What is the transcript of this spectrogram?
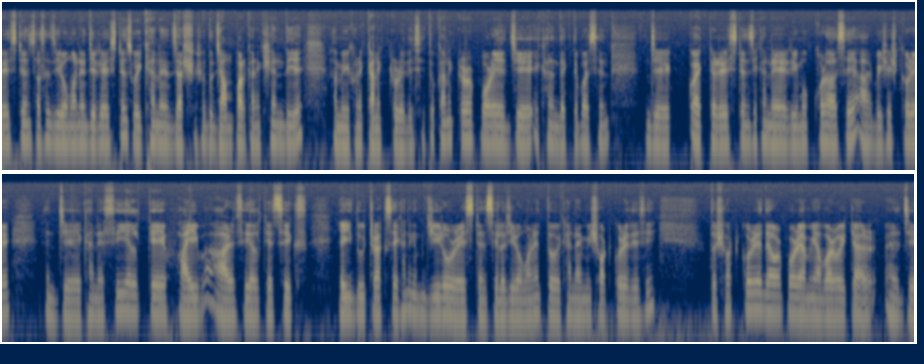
রেজিস্ট্যান্স আছে জিরো মানের যে রেজিস্ট্যান্স ওইখানে যা শুধু জাম্পার কানেকশন দিয়ে আমি এখানে কানেক্ট করে দিয়েছি। তো কানেক্ট করার পরে যে এখানে দেখতে পাচ্ছেন যে কয়েকটা রেজিস্ট্যান্স এখানে রিমুভ করা আছে, আর বিশেষ করে যে এখানে সিএলকে ফাইভ আর সিএলকে সিক্স এই দুই ট্রাকসে এখানে কিন্তু জিরো রেজিস্ট্যান্স ছিল জিরো মানে তো এখানে আমি শর্ট করে দিয়েছি। তো শর্ট করে দেওয়ার পরে আমি আবার ওইটার যে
